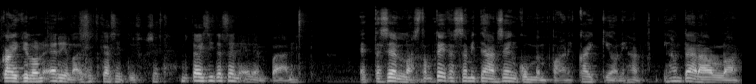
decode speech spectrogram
kaikilla on erilaiset käsitykset, mutta ei siitä sen enempää. Niin. Että sellaista, mutta ei tässä mitään sen kummempaa, niin kaikki on ihan, ihan täällä ollaan.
